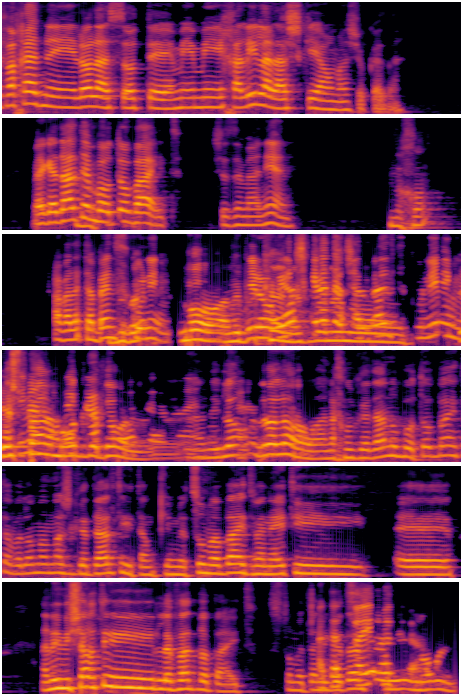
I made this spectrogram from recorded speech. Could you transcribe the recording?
מפחד מלא לעשות, uh, מחלילה להשקיע או משהו כזה. וגדלתם נכון. באותו בית, שזה מעניין. נכון. אבל אתה בן זקונים. לא, אני... כאילו, כן, יש קטע של בן זקונים, יש פער מאוד גדול. אני לא. לא, לא, אנחנו גדלנו באותו בית, אבל לא ממש גדלתי איתם, כי הם יצאו מהבית ואני הייתי... אה, אני נשארתי לבד בבית. זאת אומרת, אני גדלתי עם ההורים.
